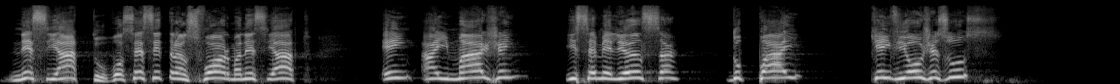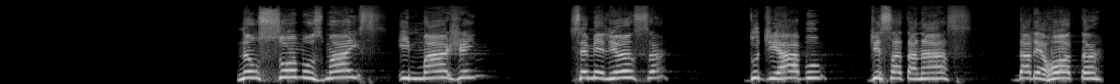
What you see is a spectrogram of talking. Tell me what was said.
nesse ato, você se transforma nesse ato em a imagem e semelhança do Pai que enviou Jesus. Não somos mais imagem, semelhança do diabo, de Satanás, da derrota,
